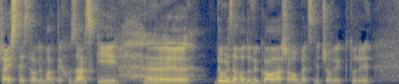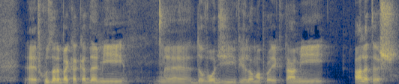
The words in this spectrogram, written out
Cześć, z tej strony Bartek Huzarski. E, Były zawodowy kolarz, a obecnie człowiek, który e, w Huzar Bike Academy e, dowodzi wieloma projektami, ale też,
